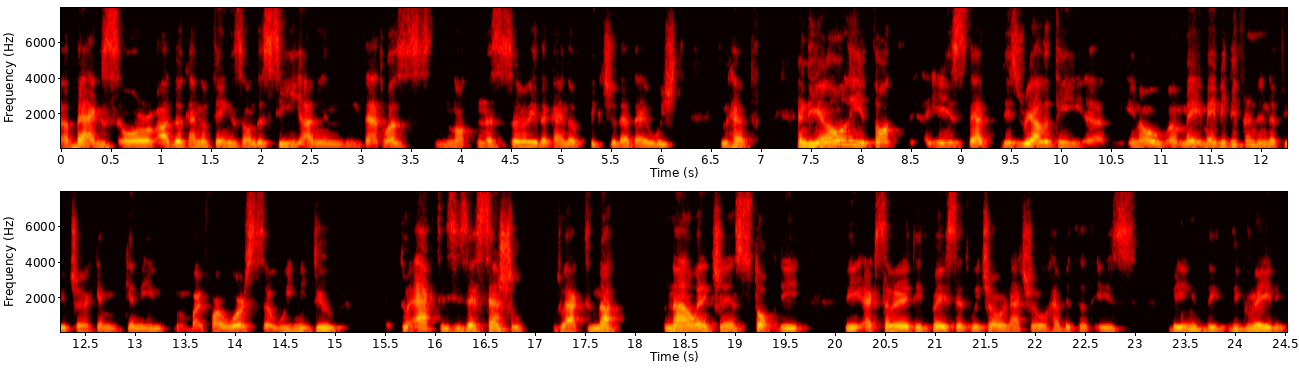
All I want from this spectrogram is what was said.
uh, bags or other kind of things on the sea, I mean, that was not necessarily the kind of picture that I wished to have. And the only thought is that this reality, uh, you know, uh, may, may be different in the future, can, can be by far worse. So we need to, to act. This is essential to act not now actually and stop the, the accelerated pace at which our natural habitat is being de degraded.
